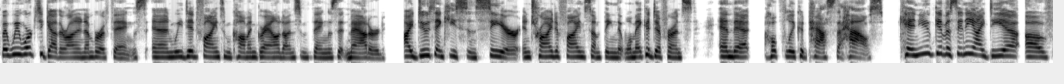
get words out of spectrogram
but we worked together on a number of things and we did find some common ground on some things that mattered. I do think he's sincere in trying to find something that will make a difference and that hopefully could pass the House. Can you give us any idea of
